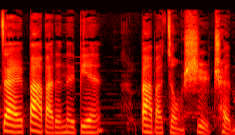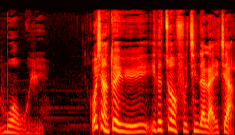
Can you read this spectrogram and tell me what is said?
在爸爸的那边，爸爸总是沉默无语。我想，对于一个做父亲的来讲，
